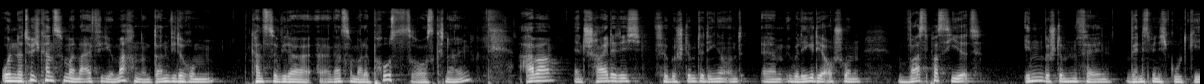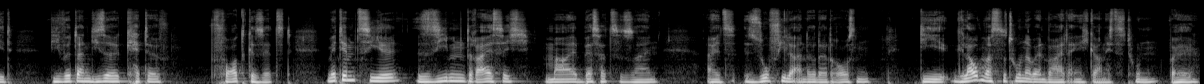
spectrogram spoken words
Und natürlich kannst du mal ein Live-Video machen und dann wiederum kannst du wieder äh, ganz normale Posts rausknallen. Aber entscheide dich für bestimmte Dinge und ähm, überlege dir auch schon, was passiert in bestimmten Fällen, wenn es mir nicht gut geht. Wie wird dann diese Kette fortgesetzt? Mit dem Ziel, 37 Mal besser zu sein als so viele andere da draußen, die glauben, was zu tun, aber in Wahrheit eigentlich gar nichts tun, weil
